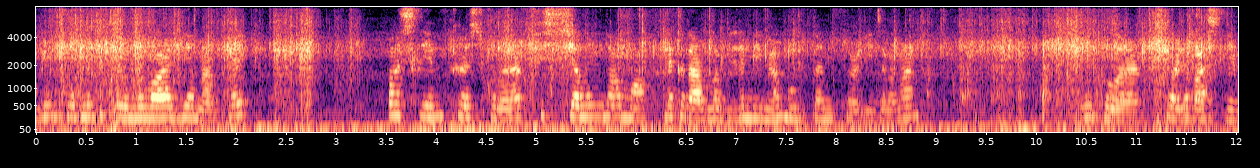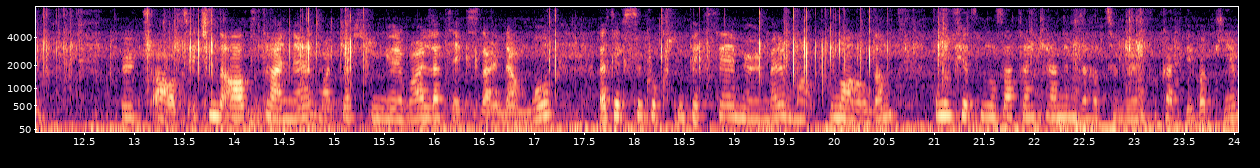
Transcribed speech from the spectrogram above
Bugün kozmetik ürünü var diyemem pek. Başlayayım karışık olarak. Fiş yanımda ama ne kadar bulabilirim bilmiyorum. Bulduklarımı söyleyeceğim hemen. İlk olarak şöyle başlayayım. 3, 6. İçinde 6 tane makyaj süngeri var. Latekslerden bu. Latex'in kokusunu pek sevmiyorum ben ama bunu aldım. Bunun fiyatını zaten kendim de hatırlıyorum fakat bir bakayım.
